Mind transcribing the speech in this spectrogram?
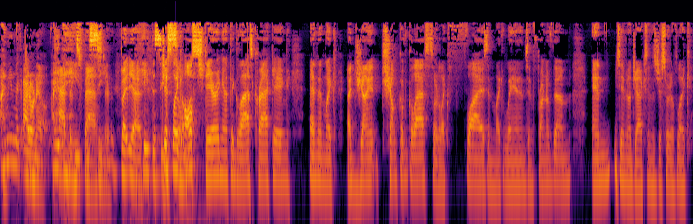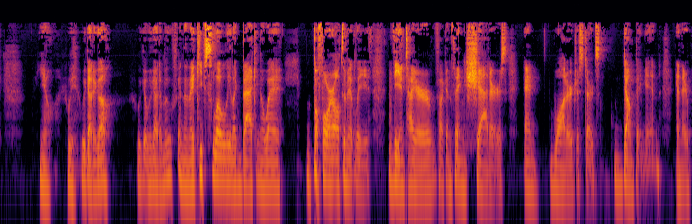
I mean, like, I don't know. I, I hate happens the faster. But yeah, I hate the scene just like so all much. staring at the glass cracking, and then like a giant chunk of glass sort of like flies and like lands in front of them, and Samuel Jackson is just sort of like, you know, we we got to go, we got we got to move, and then they keep slowly like backing away before ultimately the entire fucking thing shatters and water just starts dumping in. And they're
